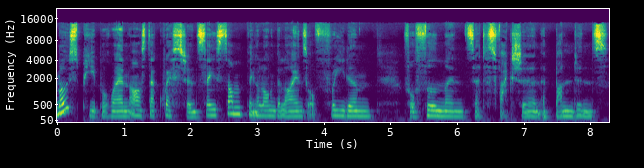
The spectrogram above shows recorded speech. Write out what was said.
Most people, when asked that question, say something along the lines of freedom, fulfillment, satisfaction, abundance.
